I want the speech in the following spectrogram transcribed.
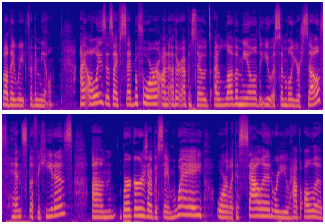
while they wait for the meal. I always, as I've said before on other episodes, I love a meal that you assemble yourself, hence the fajitas. Um, burgers are the same way, or like a salad where you have all the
